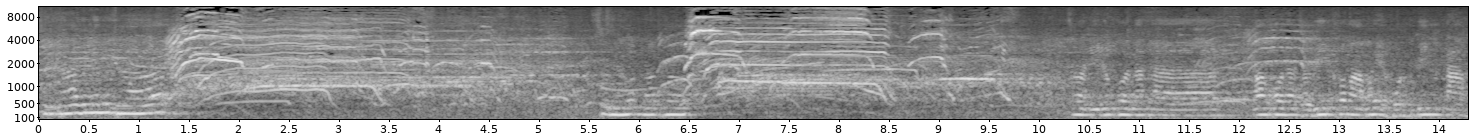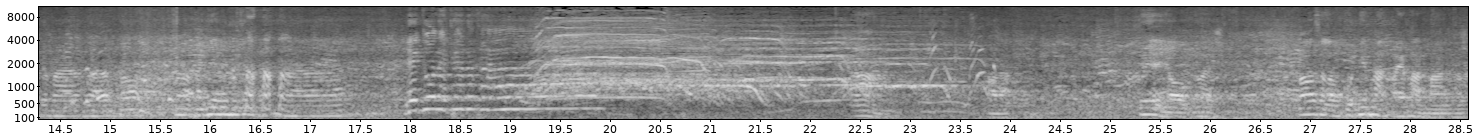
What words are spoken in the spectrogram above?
สวัสดีครับเป็นยังไงครับ สวัสดีครับนัทครับสวัสดีทุกคนนะครับบางคนอาจจะวิ่งเข้ามาเพราะเห็นคนวิ่งตามกันมานะครับก็สำหรับใครที่ยังไม่รู้จักนะครับเลโก้เลยแค่นะครับอ่าเอาละก็อย่ายอมด้วยก็สำหรับคนที่ผ่านไปผ่านมานะครับ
